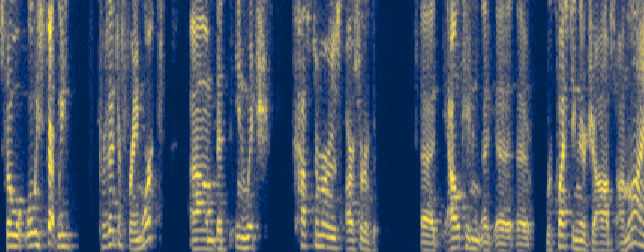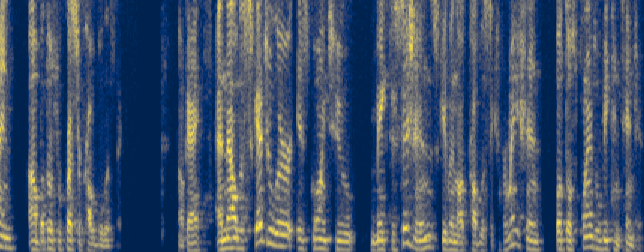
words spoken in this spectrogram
so what we start, we present a framework um, that in which customers are sort of uh, allocating, uh, uh, requesting their jobs online, um, but those requests are probabilistic. Okay, and now the scheduler is going to make decisions given the probabilistic information, but those plans will be contingent.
